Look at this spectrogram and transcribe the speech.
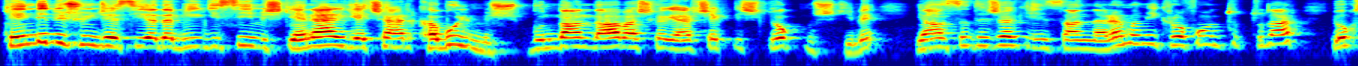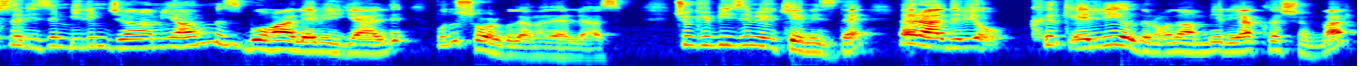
kendi düşüncesi ya da bilgisiymiş, genel geçer, kabulmüş, bundan daha başka gerçeklik yokmuş gibi yansıtacak insanlara mı mikrofon tuttular yoksa bizim bilim camiamız bu hale mi geldi? Bunu sorgulamaları lazım. Çünkü bizim ülkemizde herhalde bir 40-50 yıldır olan bir yaklaşım var.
